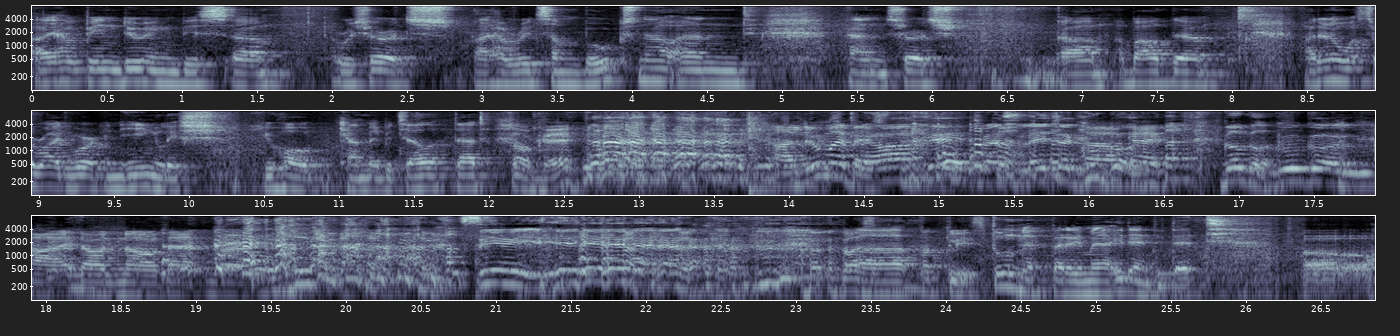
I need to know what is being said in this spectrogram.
I have been doing this um, research. I have read some books now and and search um, about the. I don't know what's the right word in English. Juho can maybe tell that. Okay. I'll do my best. Okay, translator Google. Okay. Google. Google I don't know that word. Siri. but, Uh, but please. Tunneperimä ja identiteetti. Oh.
